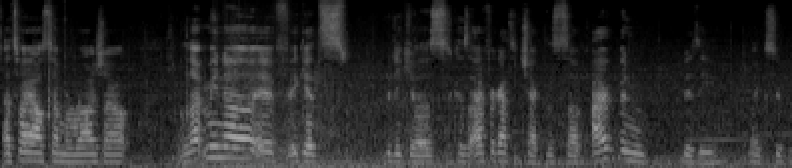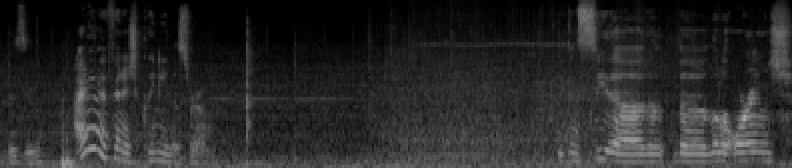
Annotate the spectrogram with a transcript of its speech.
That's why I also have Mirage out. Let me know if it gets ridiculous, because I forgot to check this up. I've been busy, like super busy. I didn't even finish cleaning this room. You can see the, the, the little orange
